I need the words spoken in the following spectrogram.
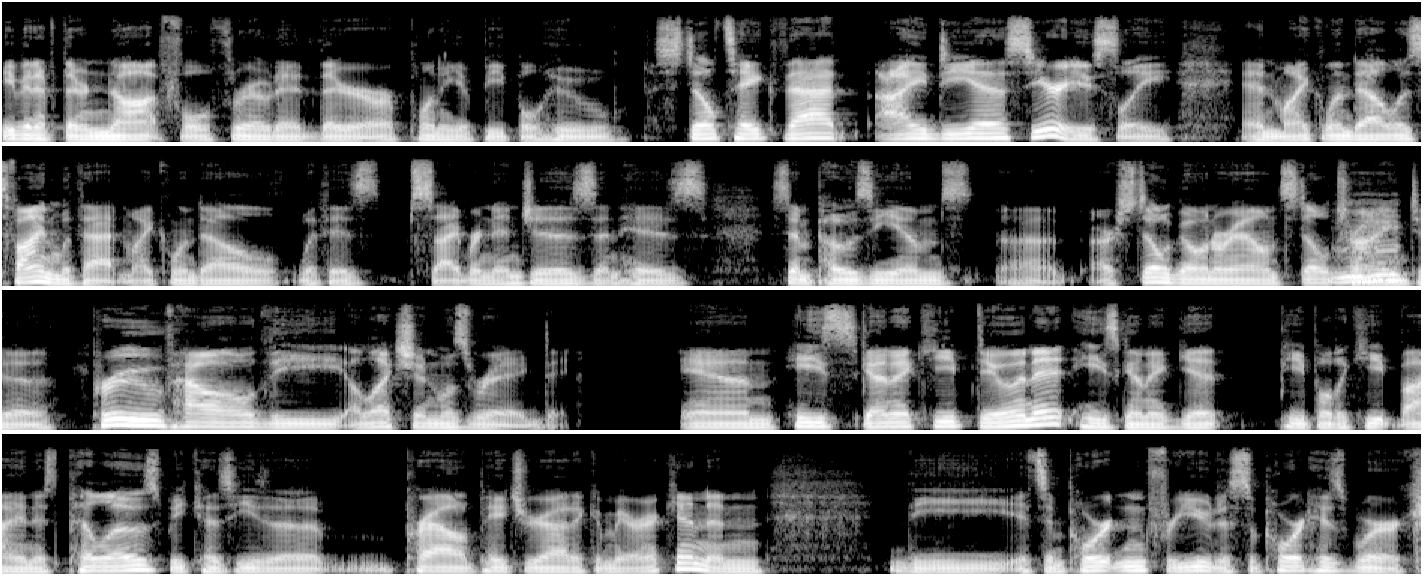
even if they're not full throated, there are plenty of people who still take that idea seriously. And Mike Lindell is fine with that. Mike Lindell, with his cyber ninjas and his symposiums, uh, are still going around, still trying mm-hmm. to prove how the election was rigged. And he's going to keep doing it. He's going to get people to keep buying his pillows because he's a proud patriotic American and the it's important for you to support his work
